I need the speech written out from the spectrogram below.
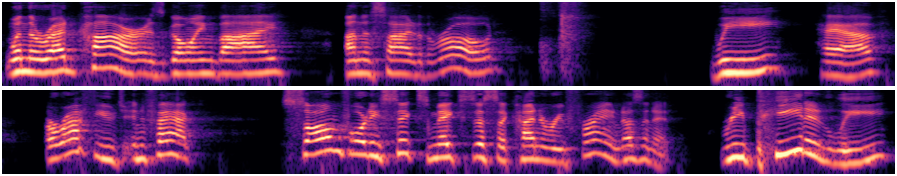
When the red car is going by on the side of the road, we have a refuge. In fact, Psalm 46 makes this a kind of refrain, doesn't it? Repeatedly,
